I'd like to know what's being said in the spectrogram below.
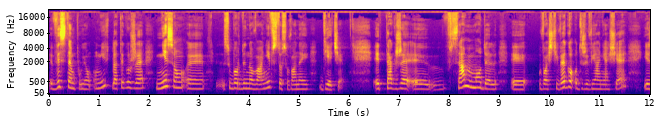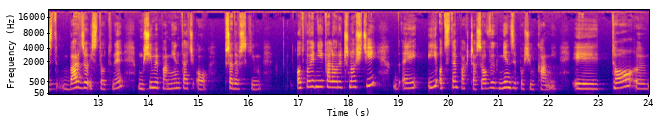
występują u nich, dlatego że nie są subordynowani w stosowanej diecie. Także sam model właściwego odżywiania się jest bardzo istotny. Musimy pamiętać o przede wszystkim odpowiedniej kaloryczności y, i odstępach czasowych między posiłkami. Y, To y,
